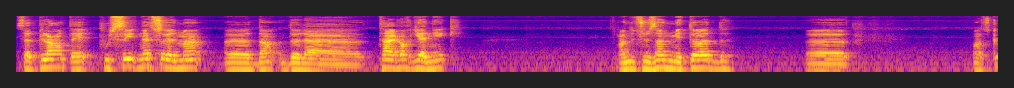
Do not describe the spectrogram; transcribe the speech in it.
cette plante est poussée naturellement euh, dans de la terre organique en utilisant une méthode euh, en tout cas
